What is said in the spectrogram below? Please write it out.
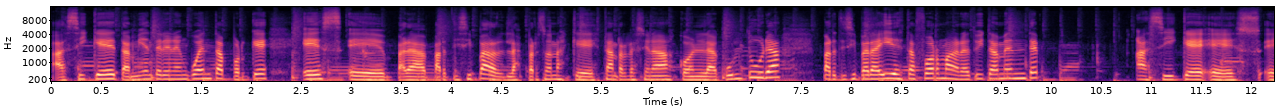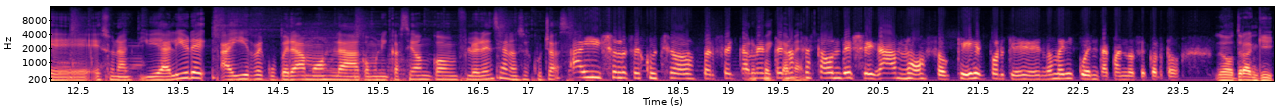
así que también tener en cuenta porque es eh, para participar las personas que están relacionadas con la cultura, participar ahí de esta forma gratuitamente. Así que es, eh, es una actividad libre. Ahí recuperamos la comunicación con Florencia. ¿Nos escuchás? Ahí yo los escucho perfectamente. No sé hasta dónde llegamos o qué, porque no me di cuenta cuando se cortó. No, tranqui.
